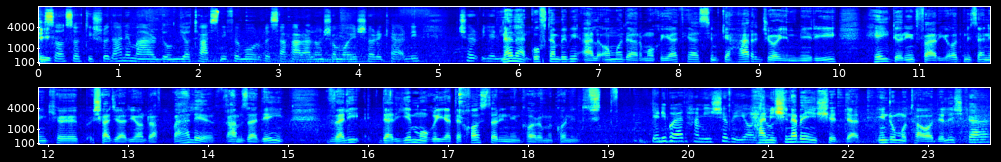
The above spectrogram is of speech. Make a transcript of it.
احساساتی شدن مردم یا تصنیف مرغ سفر الان شما اشاره کردین. یعنی نه نه گفتم ببین الان ما در موقعیتی هستیم که هر جایی میری هی دارین فریاد می‌زنین که شجریان رفت. بله غمزده ایم ولی در یه موقعیت خاص دارین این کارو می‌کنین. یعنی باید همیشه به یاد همیشه نه به این شدت. این رو متعادلش کرد.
